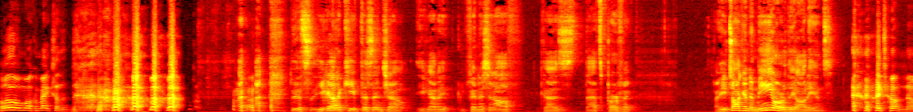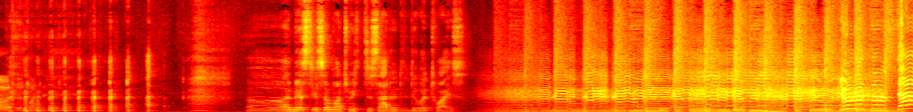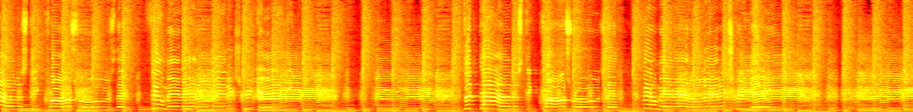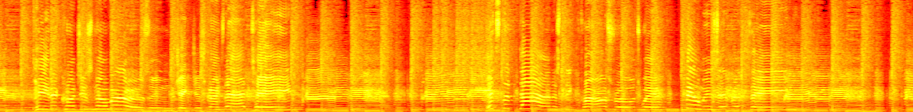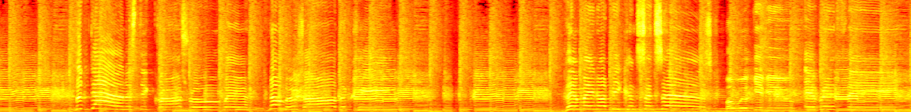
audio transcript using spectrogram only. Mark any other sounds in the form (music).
Hello and welcome back to the. (laughs) (laughs) this you got to keep this intro. You got to finish it off because that's perfect. Are you talking to me or the audience? (laughs) I don't know at this point. oh, I missed you so much. We decided to do it twice. Film and analytics create. The dynasty crossroads that film and analytics create. Peter crunches numbers and Jake just grinds that tape. It's the dynasty crossroads where film is everything. Consensus, but we'll give you everything.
